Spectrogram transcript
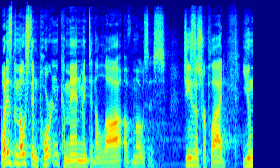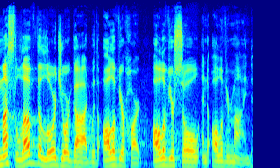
what is the most important commandment in the law of Moses? Jesus replied, You must love the Lord your God with all of your heart all of your soul, and all of your mind.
